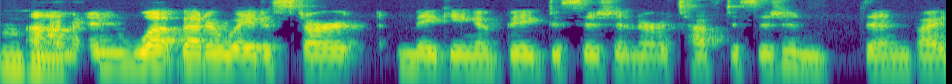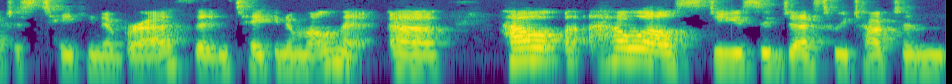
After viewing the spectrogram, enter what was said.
Mm-hmm. Um, and what better way to start making a big decision or a tough decision than by just taking a breath and taking a moment? Uh, how how else do you suggest we talk to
